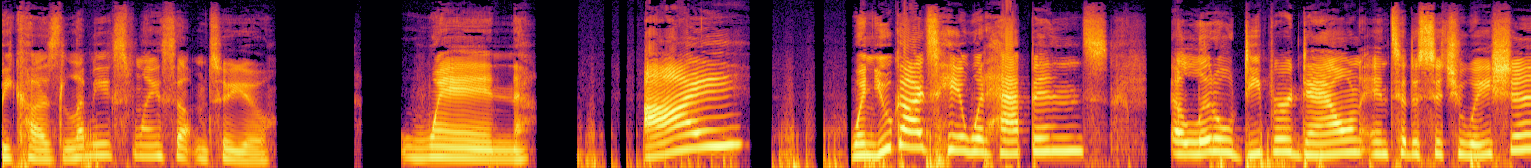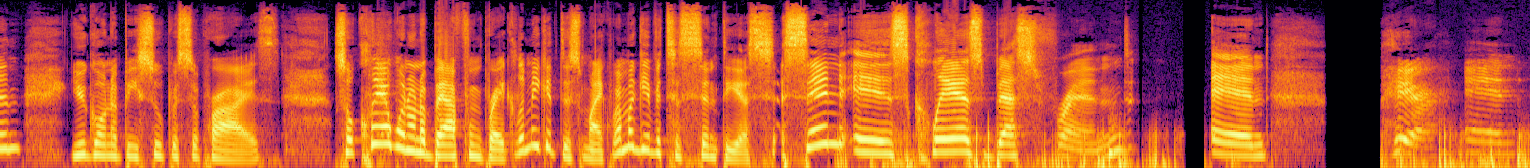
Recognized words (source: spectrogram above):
because let me explain something to you. When I, when you guys hear what happens a little deeper down into the situation, you're going to be super surprised. So Claire went on a bathroom break. Let me get this mic. I'm going to give it to Cynthia. Sin is Claire's best friend, and here and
